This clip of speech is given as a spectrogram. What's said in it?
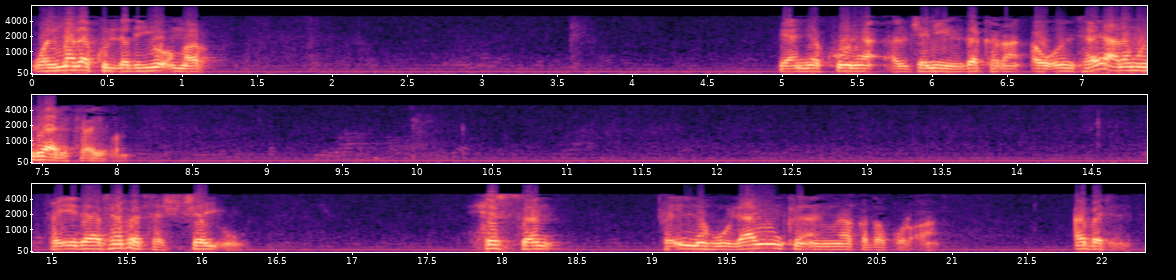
والملك الذي يؤمر بأن يكون الجنين ذكرا أو أنثى يعلم ذلك أيضا. فإذا ثبت الشيء حسا فإنه لا يمكن أن يناقض القرآن أبدا.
